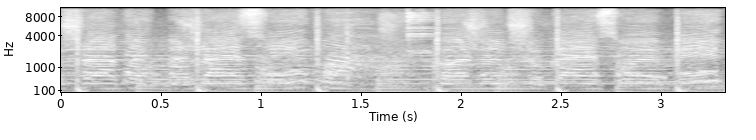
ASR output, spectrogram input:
душа так бажає світла, кожен шукає свою бік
